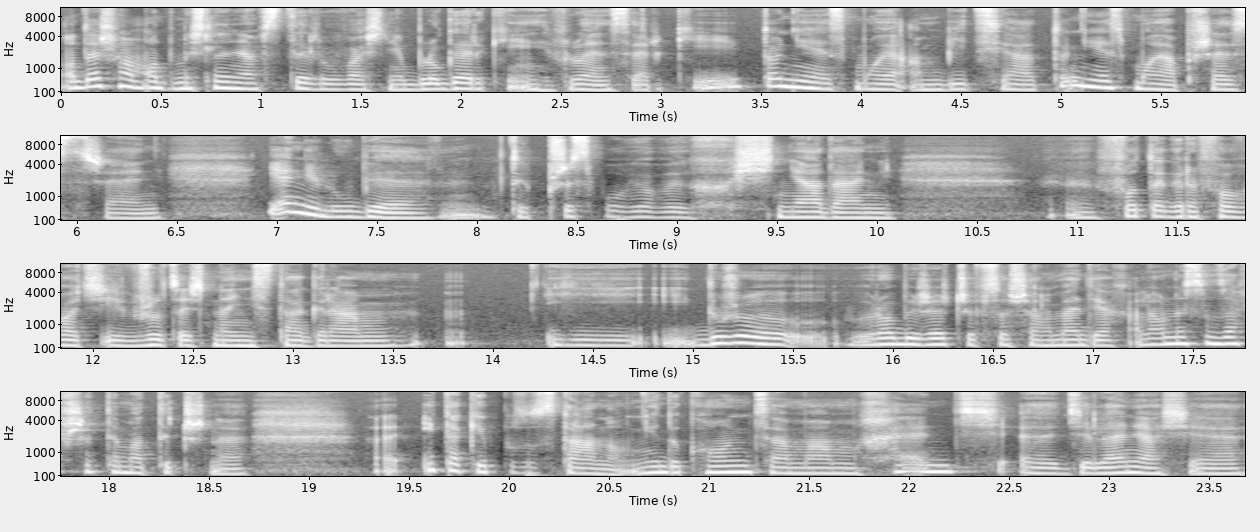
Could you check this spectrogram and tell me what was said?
Odeszłam od myślenia w stylu właśnie blogerki, influencerki. To nie jest moja ambicja, to nie jest moja przestrzeń. Ja nie lubię tych przysłowiowych śniadań e, fotografować i wrzucać na Instagram. I, I, dużo robię rzeczy w social mediach, ale one są zawsze tematyczne e, i takie pozostaną. Nie do końca mam chęć e, dzielenia się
